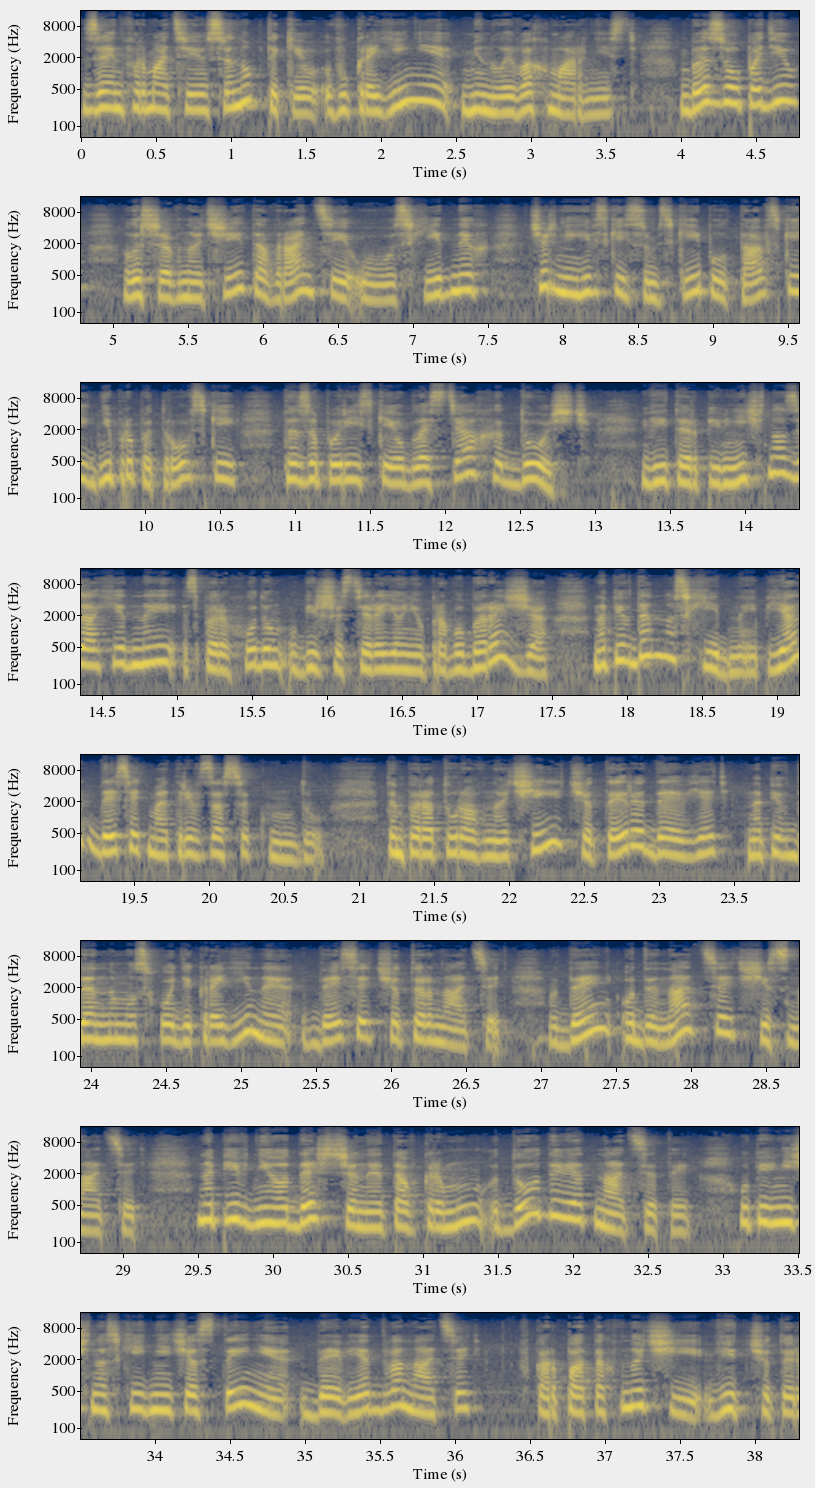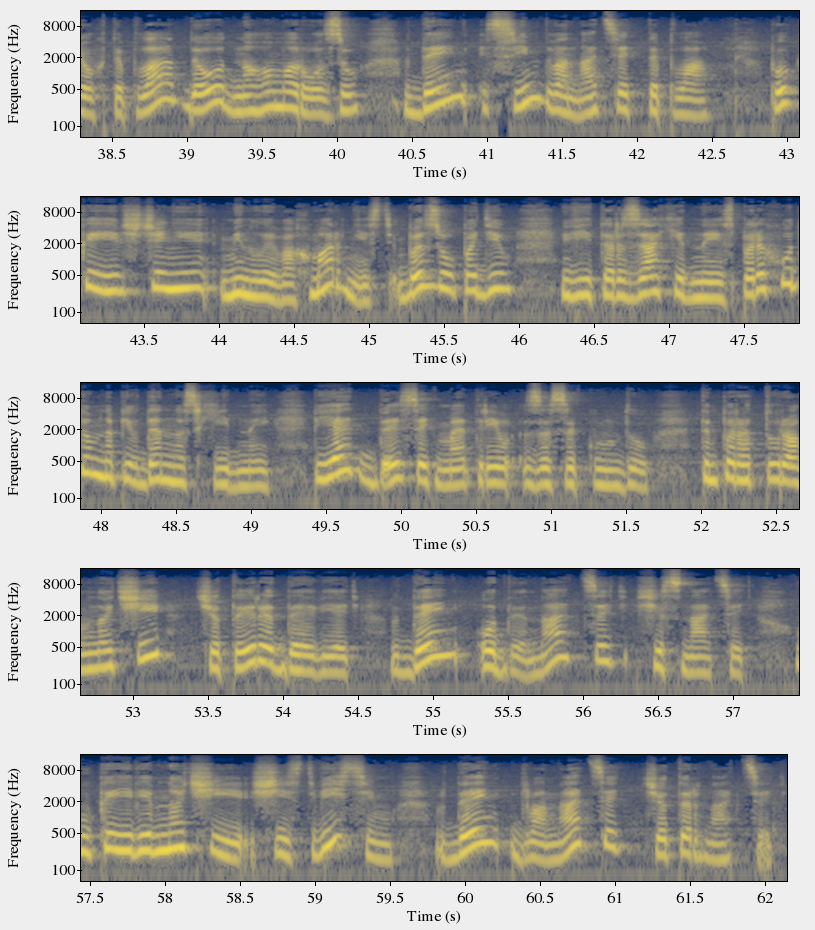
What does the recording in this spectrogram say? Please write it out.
За інформацією синоптиків, в Україні мінлива хмарність. Без опадів лише вночі та вранці у східних Чернігівській, Сумській, Полтавській, Дніпропетровській та Запорізькій областях дощ. Вітер північно-західний з переходом у більшості районів правобережжя на південно-східний 5-10 метрів за секунду. Температура вночі 4-9, на південному сході країни 10-14, вдень 11-16, на півдні Одещини та в Криму до 19, у північно-східній частині 9-12, в Карпатах вночі від 4 тепла до 1 морозу, вдень 7-12 тепла. По Київщині мінлива хмарність без опадів, вітер західний з переходом на південно-східний 5-10 метрів за секунду. Температура вночі 4-9, вдень 11-16. У Києві вночі 6-8, вдень 12-14.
